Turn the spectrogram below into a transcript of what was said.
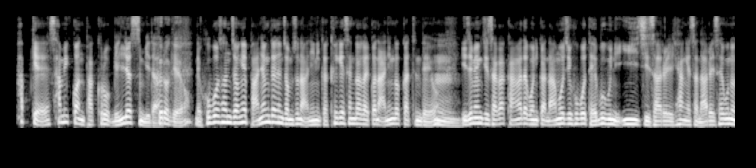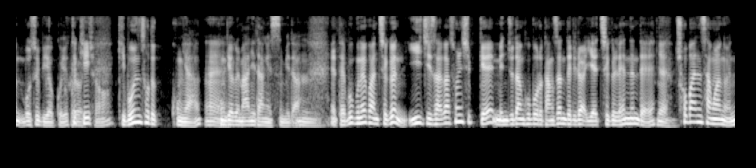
합계 3위권 밖으로 밀렸습니다. 그러게요. 네, 후보 선정에 반영되는 점수는 아니니까 크게 생각할 건 아닌 것 같은데요. 음. 이재명 지사가 강하다 보니까 나머지 후보 대부분이 이 지사를 향해서 나를 세우는 모습이었고요. 특히 그렇죠. 기본소득 공약 네. 공격을 많이 당했습니다. 음. 예, 대부분의 관측은 이 지사가 손쉽게 민주당 후보로 당선되리라 예측을 했는데 예. 초반 상황은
